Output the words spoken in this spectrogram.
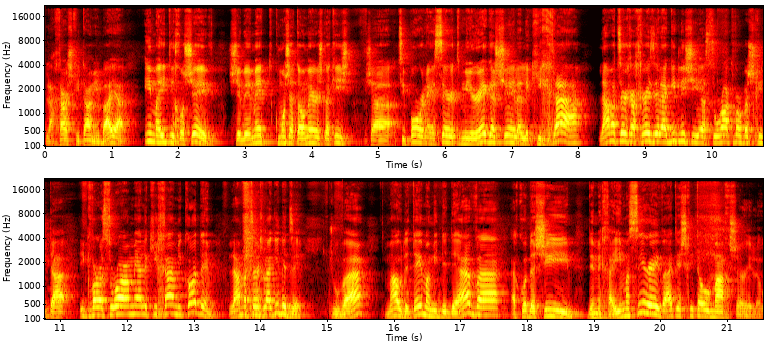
לאחר שחיטה מבעיה. אם הייתי חושב שבאמת, כמו שאתה אומר, יש לקיש, שהציפור נאסרת מרגע של הלקיחה, למה צריך אחרי זה להגיד לי שהיא אסורה כבר בשחיטה? היא כבר אסורה מהלקיחה מקודם, למה צריך להגיד את זה? תשובה, מהו דתימה מדדאבה הקודשים דמחיים אסירי ואת ישחיטה ומכשר אלוהו.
